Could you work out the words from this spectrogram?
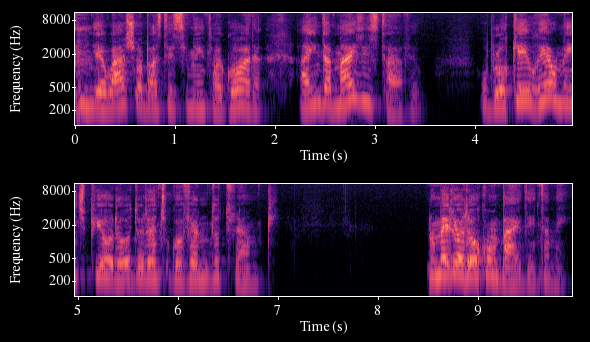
eu acho o abastecimento agora ainda mais instável. O bloqueio realmente piorou durante o governo do Trump. Não melhorou com o Biden também.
